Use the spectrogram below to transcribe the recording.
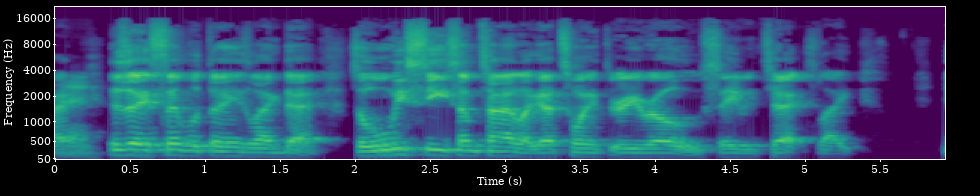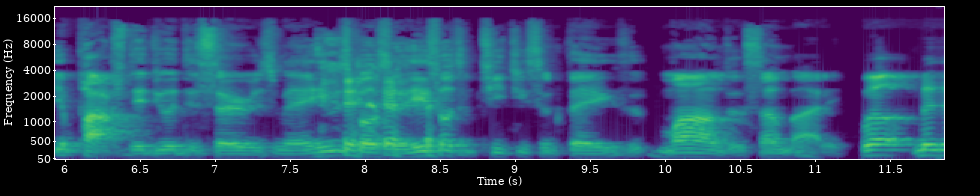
right? Right. It's like simple things like that. So when we see sometimes like that twenty three year old saving checks, like your pops did you a disservice, man. He was supposed to. He's supposed to teach you some things, moms or somebody. Well, but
